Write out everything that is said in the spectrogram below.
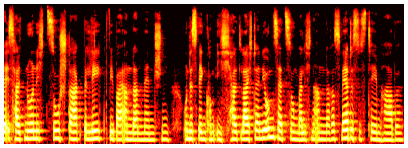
Der ist halt nur nicht so stark belegt wie bei anderen Menschen. Und deswegen komme ich halt leichter in die Umsetzung, weil ich ein anderes Wertesystem habe.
